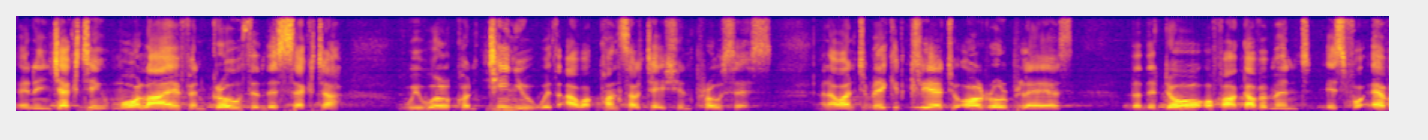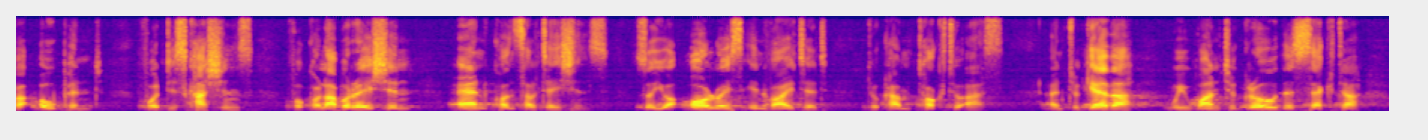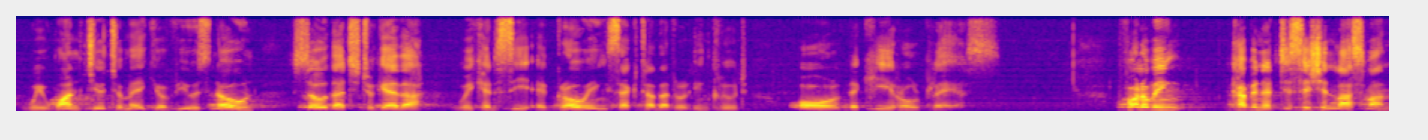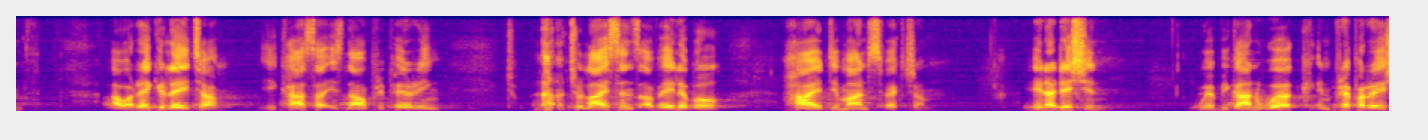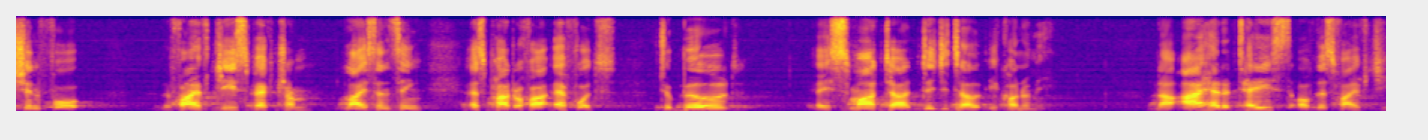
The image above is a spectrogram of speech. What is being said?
in injecting more life and growth in this sector, we will continue with our consultation process. And I want to make it clear to all role players that the door of our government is forever opened for discussions, for collaboration, and consultations. So you are always invited to come talk to us. And together, we want to grow this sector. We want you to make your views known so that together we can see a growing sector that will include all the key role players. Following cabinet decision last month, our regulator, ICASA, is now preparing to, to license available high demand spectrum. In addition, we have begun work in preparation for the 5G spectrum licensing as part of our efforts to build a smarter digital economy. Now, I had a taste of this 5G,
